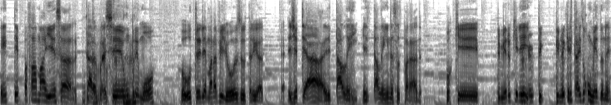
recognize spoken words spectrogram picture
Tem tempo pra farmar aí essa. Pô, Cara, vai ser um Caralho. primor. O, o trailer é maravilhoso, tá ligado? GTA, ele tá além. Ele tá além dessas paradas. Porque. Primeiro que ele. Primeiro que ele traz um medo, né?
